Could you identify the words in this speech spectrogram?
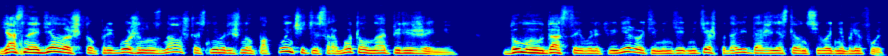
Ясное дело, что Пригожин узнал, что с ним решено покончить и сработал на опережение. Думаю, удастся его ликвидировать и мятеж подавить, даже если он сегодня блефует.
